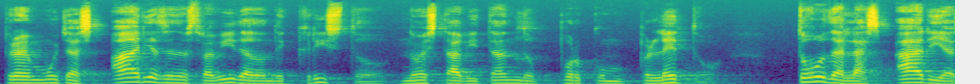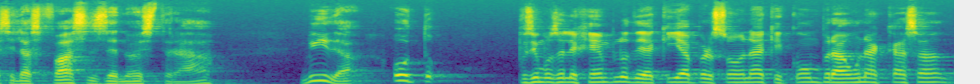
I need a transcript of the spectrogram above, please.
pero hay muchas áreas de nuestra vida donde Cristo no está habitando por completo todas las áreas y las fases de nuestra vida. O pusimos el ejemplo de aquella persona que compra una casa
